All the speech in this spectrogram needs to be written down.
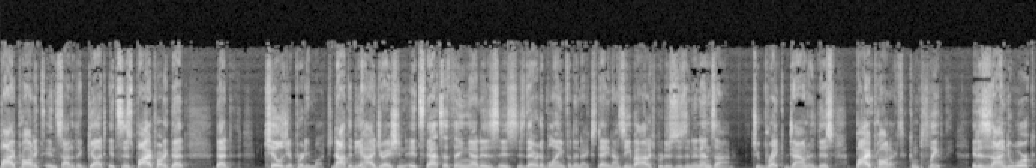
byproduct inside of the gut. It's this byproduct that that kills you pretty much. Not the dehydration. It's that's the thing that is is, is there to blame for the next day. Now ZBiotics produces an enzyme to break down this byproduct completely. It is designed to work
